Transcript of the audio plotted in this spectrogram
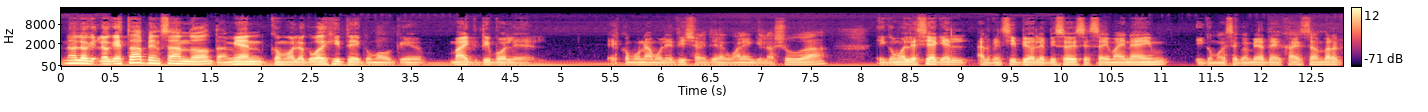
No, lo que, lo que estaba pensando también, como lo que vos dijiste, como que Mike tipo le es como una muletilla que tiene como alguien que lo ayuda. Y como él decía que él al principio del episodio dice Say My Name y como que se convierte en Heisenberg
